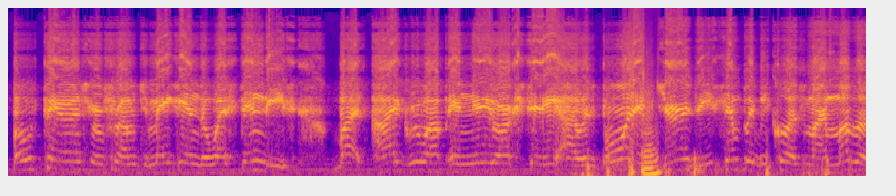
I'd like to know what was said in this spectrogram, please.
both parents were from Jamaica and the West Indies, but I grew up in New York City. I was born in mm-hmm. Jersey simply because my mother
